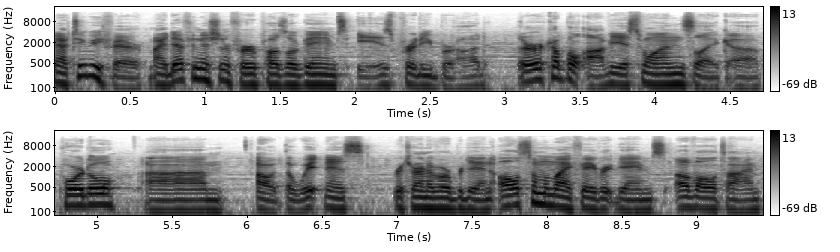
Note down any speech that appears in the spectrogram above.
Now, to be fair, my definition for puzzle games is pretty broad. There are a couple obvious ones like uh, Portal, um, oh, The Witness, Return of Obra Dinn, all some of my favorite games of all time,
